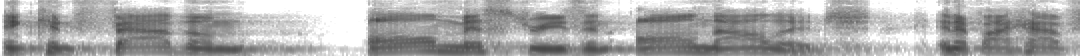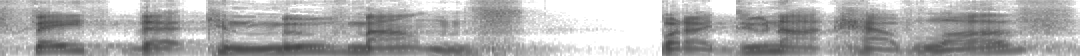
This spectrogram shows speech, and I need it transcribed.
and can fathom all mysteries and all knowledge, and if I have faith that can move mountains, but I do not have love,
